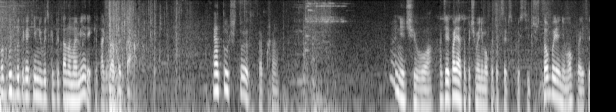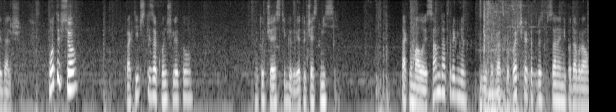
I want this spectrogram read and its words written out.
Вот будь бы ты каким-нибудь капитаном Америки, тогда бы да. А тут что это такое? Ну ничего. А теперь понятно, почему я не мог эту цепь спустить. Чтобы я не мог пройти дальше. Вот и все. Практически закончили эту эту часть игры, эту часть миссии. Так, ну малой сам допрыгнет. Здесь как раз КПшечка, которую специально не подобрал.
